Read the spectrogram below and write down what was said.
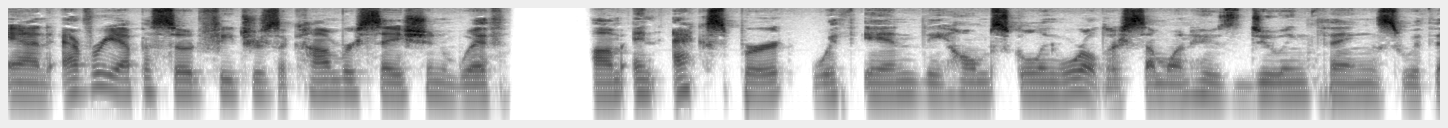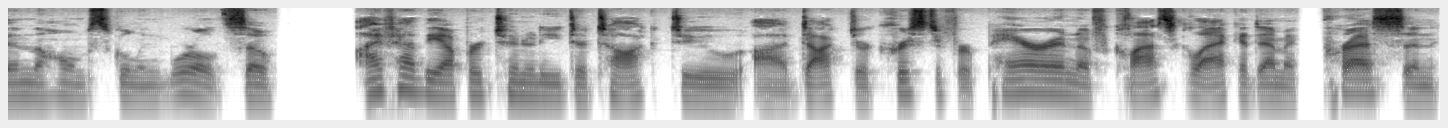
And every episode features a conversation with um, an expert within the homeschooling world or someone who's doing things within the homeschooling world. So I've had the opportunity to talk to uh, Dr. Christopher Perrin of Classical Academic Press and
